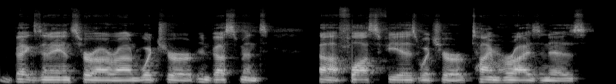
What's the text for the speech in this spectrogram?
begs an answer around what your investment uh, philosophy is, what your time horizon is.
